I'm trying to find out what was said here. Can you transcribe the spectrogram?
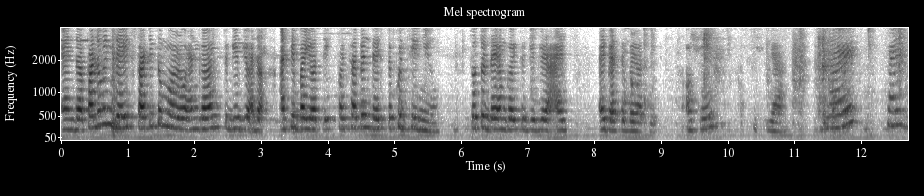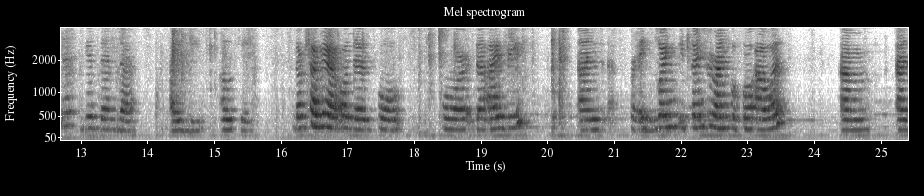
And the following day, starting tomorrow, I'm going to give you the antibiotic for seven days to continue. So today I'm going to give you an IV antibiotic. Okay? Yeah. Nurse, can you just give them the IV? Okay. Dr. Mia orders for for the IV, and it's going it's going to run for four hours. Um, as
